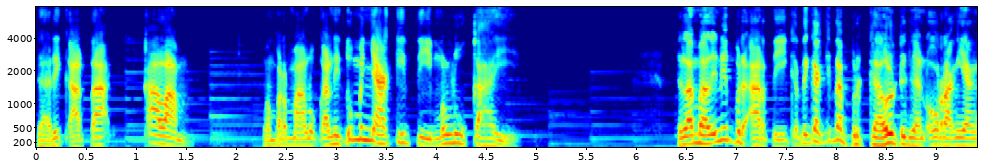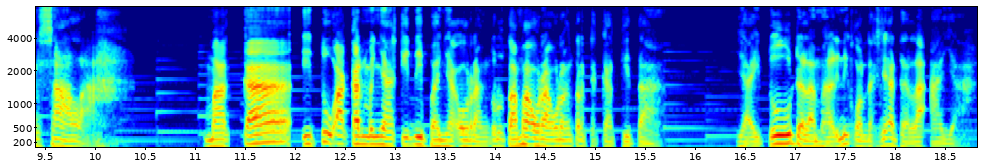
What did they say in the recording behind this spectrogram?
dari kata kalam. Mempermalukan itu menyakiti, melukai. Dalam hal ini berarti ketika kita bergaul dengan orang yang salah, maka itu akan menyakiti banyak orang, terutama orang-orang terdekat kita. Yaitu dalam hal ini konteksnya adalah ayah.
